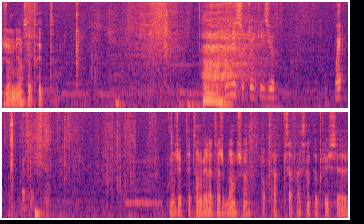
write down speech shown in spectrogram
j'aime bien sa traite. Oui, oui, surtout avec les yeux. Ouais, aussi. Je vais peut-être enlever la tache blanche pour faire que ça fasse un peu plus. euh,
